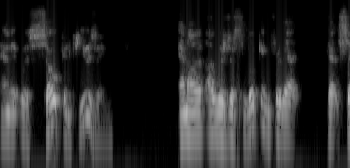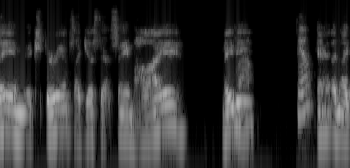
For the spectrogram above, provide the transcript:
And it was so confusing and I, I was just looking for that that same experience, I guess that same high, maybe. Yeah. Yeah. And, and I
